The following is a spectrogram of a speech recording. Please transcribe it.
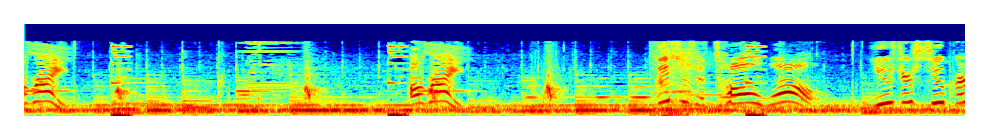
All right. All right. This is a tall wall. Use your super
